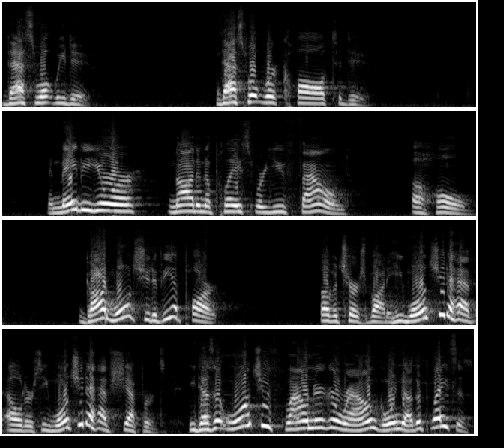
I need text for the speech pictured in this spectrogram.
That's what we do. That's what we're called to do. And maybe you're not in a place where you found a home. God wants you to be a part of a church body. He wants you to have elders, He wants you to have shepherds. He doesn't want you floundering around going to other places.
